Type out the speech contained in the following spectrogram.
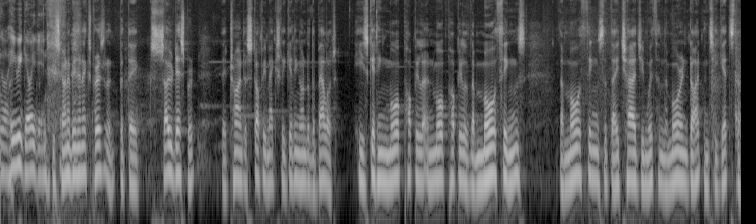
Oh, here we go again. He's going to be the next president, but they're so desperate, they're trying to stop him actually getting onto the ballot. He's getting more popular and more popular. The more things, the more things that they charge him with, and the more indictments he gets, the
